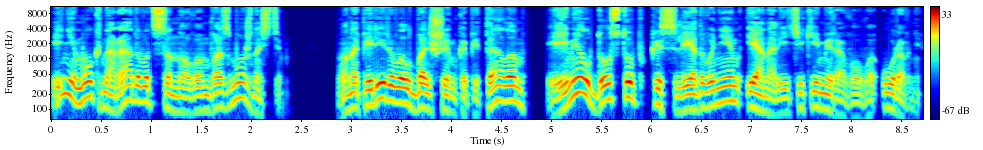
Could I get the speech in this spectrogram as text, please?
и не мог нарадоваться новым возможностям. Он оперировал большим капиталом и имел доступ к исследованиям и аналитике мирового уровня.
